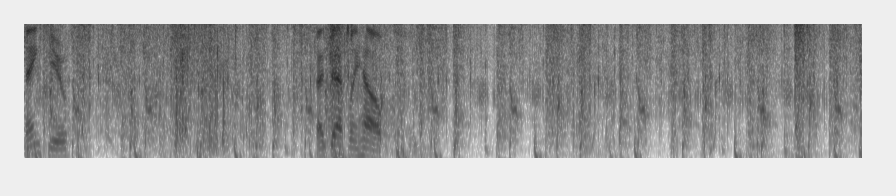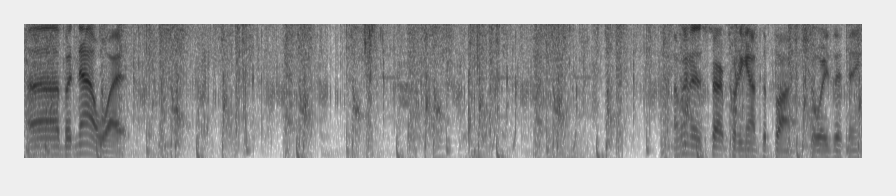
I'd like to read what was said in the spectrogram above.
Thank you. That definitely helped. Uh, but now what? I'm gonna start putting out the Bonk Choys, I think.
